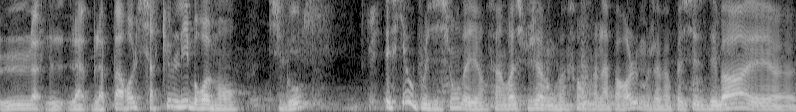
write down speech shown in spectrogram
la, parole circule librement. Thibault Est-ce qu'il y a opposition d'ailleurs? C'est un vrai sujet avant que Vincent prenne la parole. Moi j'avais apprécié ce débat et euh,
